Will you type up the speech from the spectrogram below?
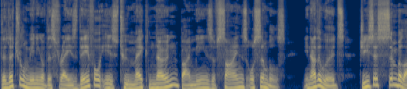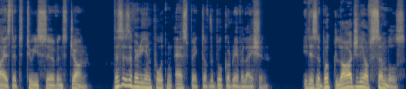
The literal meaning of this phrase, therefore, is to make known by means of signs or symbols. In other words, Jesus symbolized it to his servant John. This is a very important aspect of the book of Revelation. It is a book largely of symbols,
